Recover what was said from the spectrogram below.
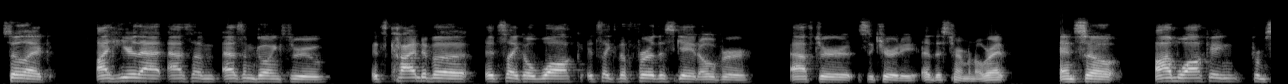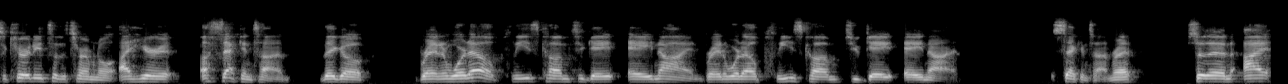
so like i hear that as i'm as i'm going through. It's kind of a it's like a walk. It's like the furthest gate over after security at this terminal right? And so i'm walking from security to the terminal. I hear it a second time. They go brandon wardell please come to gate a9 brandon wardell please come to gate a9 second time right so then i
